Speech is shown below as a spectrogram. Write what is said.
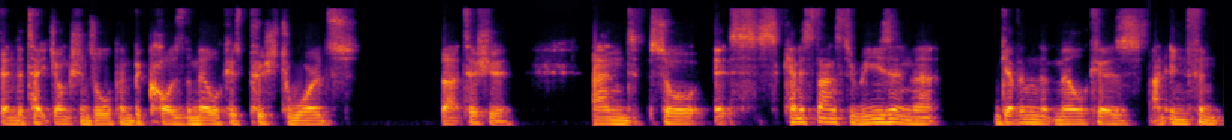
then the tight junctions open because the milk is pushed towards that tissue. And so it kind of stands to reason that given that milk is an infant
